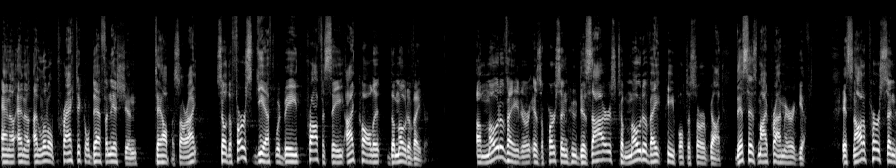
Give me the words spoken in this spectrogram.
and a, and a, a little practical definition to help us, all right? So the first gift would be prophecy. I call it the motivator. A motivator is a person who desires to motivate people to serve God. This is my primary gift. It's not a person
